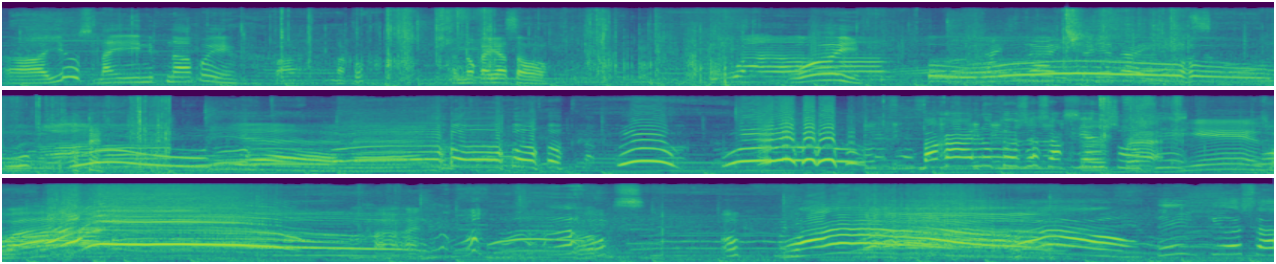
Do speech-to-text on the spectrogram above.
Ayos, naiinip na ako eh. Pa Nako, ano kaya to? Wow! Uy! Nice, nice. Nice, nice. Yeah, man! Woo! Baka ano to sa sakyan, Susi? Yes, wow! Wow! Wow! Thank you sa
